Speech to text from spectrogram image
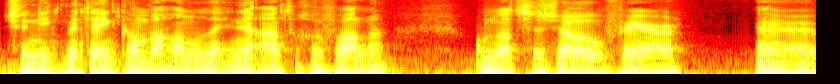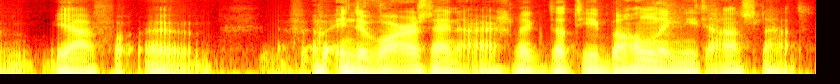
ze niet meteen kan behandelen in een aantal gevallen. Omdat ze zo ver ja, uh, in de war zijn eigenlijk, dat die behandeling niet aanslaat.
